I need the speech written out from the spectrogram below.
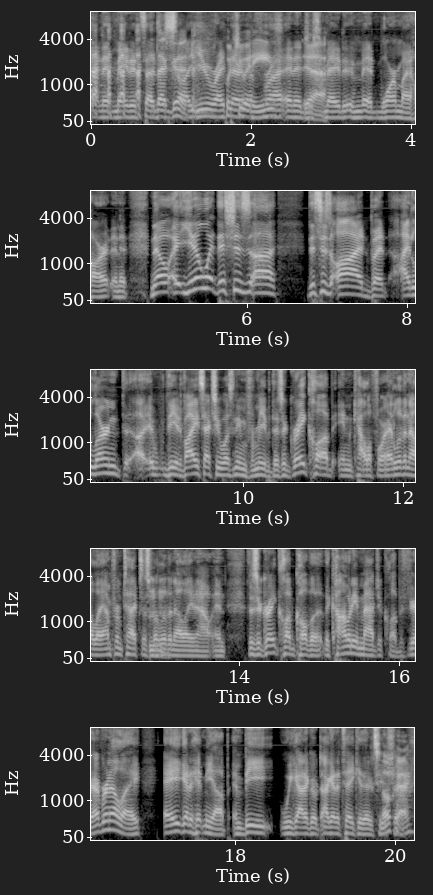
and it made it. I That just saw you right Put there you in at the ease? front, and it Yeah. just made it, it warmed my heart. And it no, uh, you know what? This is uh, this is odd, but I learned uh, it- the advice actually wasn't even for me. But there's a great club in California. I live in LA. I'm from Texas, but I live in LA now. And there's a great club called the the Comedy and Magic Club. If you're ever in LA, a you got to hit me up, and b we got to go. I got to take you there to Okay. show.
